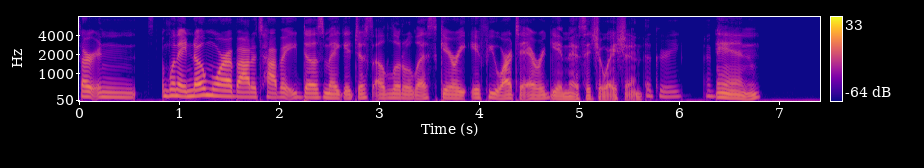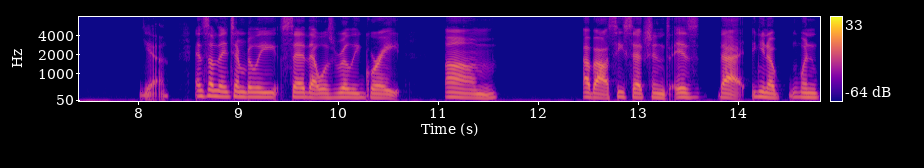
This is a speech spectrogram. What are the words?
certain when they know more about a topic, it does make it just a little less scary if you are to ever get in that situation. Agree. And yeah. And something Timberly said that was really great um about C sections is that, you know, when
